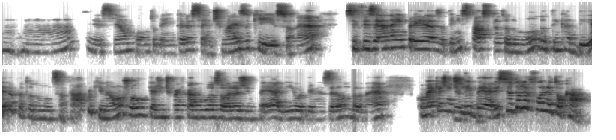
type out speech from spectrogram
Uhum. Esse é um ponto bem interessante. Mais do que isso, né? Se fizer na empresa, tem espaço para todo mundo, tem cadeira para todo mundo sentar, porque não é um jogo que a gente vai ficar duas horas de pé ali organizando, né? Como é que a gente libera? E se o telefone tocar?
